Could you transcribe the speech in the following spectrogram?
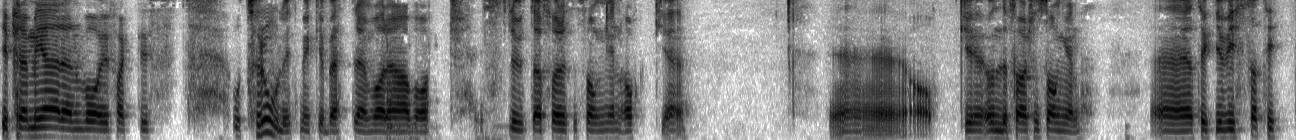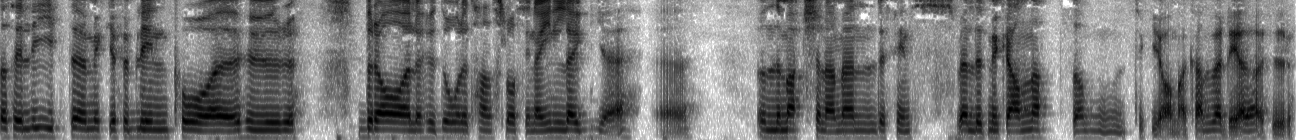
i premiären var ju faktiskt otroligt mycket bättre än vad den har varit i slutet av förra säsongen och, eh, eh och under försäsongen. Eh, jag tycker vissa tittar sig lite mycket för blind på eh, hur bra eller hur dåligt han slår sina inlägg eh, eh, under matcherna men det finns väldigt mycket annat som tycker jag man kan värdera hur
